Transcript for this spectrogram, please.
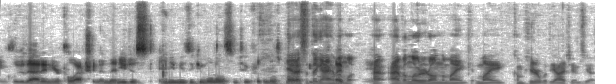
include that in your collection, and then you just any music you want to listen to for the most part. Yeah, that's the thing. I haven't lo- I, I haven't loaded on the my my computer with the iTunes yet.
